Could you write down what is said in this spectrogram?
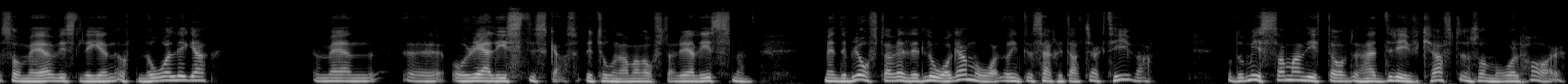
som är visserligen uppnåeliga men, eh, och realistiska, betonar man ofta, realismen. Men det blir ofta väldigt låga mål och inte särskilt attraktiva. Och då missar man lite av den här drivkraften som mål har.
